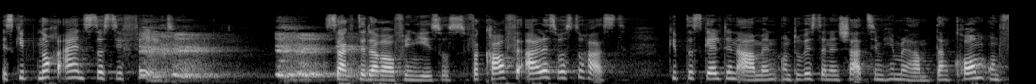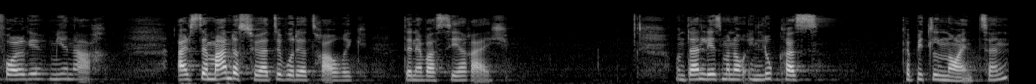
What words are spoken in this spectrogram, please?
Es gibt noch eins, das dir fehlt, sagte daraufhin Jesus. Verkaufe alles, was du hast, gib das Geld den Armen und du wirst einen Schatz im Himmel haben. Dann komm und folge mir nach. Als der Mann das hörte, wurde er traurig, denn er war sehr reich. Und dann lesen wir noch in Lukas Kapitel 19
